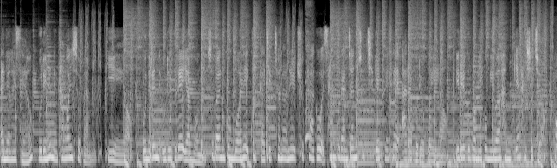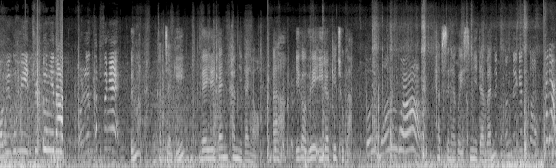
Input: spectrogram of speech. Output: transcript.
안녕하세요. 우리는 강원 소방이에요. 오늘은 우리들의 영웅 소방공무원의 국가직 전원을 축하하고 상불안전 수칙에 대해 알아보려고 해요. 이를 구범이고 미와 함께 하시죠. 거미구미 출동이다. 얼른 탑승해. 응? 갑자기? 네 일단 갑니다요. 아, 이거 왜 이렇게 좁아? 너는 뭐 하는 거야? 탑승하고 있습니다만 안 되겠어. 앉아!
